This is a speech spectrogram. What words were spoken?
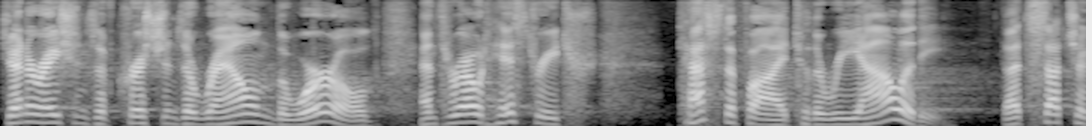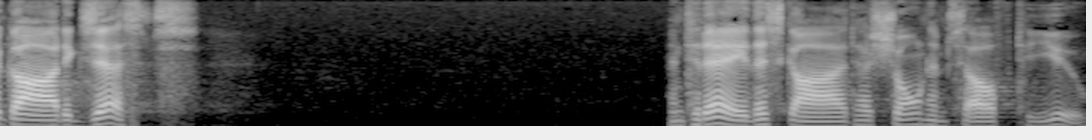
generations of Christians around the world and throughout history tr- testify to the reality that such a God exists. And today, this God has shown himself to you.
